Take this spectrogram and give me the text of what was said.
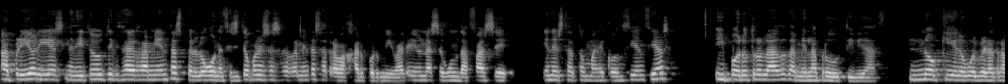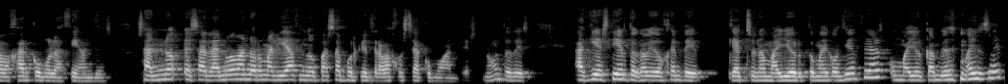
a priori es necesito utilizar herramientas, pero luego necesito poner esas herramientas a trabajar por mí, ¿vale? Hay una segunda fase en esta toma de conciencias Y por otro lado, también la productividad. No quiero volver a trabajar como lo hacía antes. O sea, no, esa, la nueva normalidad no pasa porque el trabajo sea como antes, ¿no? Entonces, aquí es cierto que ha habido gente que ha hecho una mayor toma de conciencias, un mayor cambio de mindset,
